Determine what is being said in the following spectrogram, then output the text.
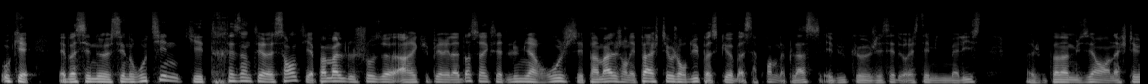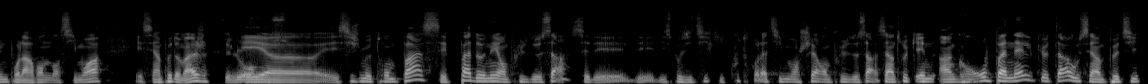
Ok. et eh ben, c'est une, c'est une routine qui est très intéressante. Il y a pas mal de choses à récupérer là-dedans. C'est vrai que cette lumière rouge, c'est pas mal. J'en ai pas acheté aujourd'hui parce que bah, ça prend de la place. Et vu que j'essaie de rester minimaliste, je ne vais pas m'amuser à en acheter une pour la revendre dans six mois. Et c'est un peu dommage. et, euh, et, si je me trompe pas, c'est pas donné en plus de ça. C'est des, des, dispositifs qui coûtent relativement cher en plus de ça. C'est un truc, un gros panel que tu as ou c'est un petit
